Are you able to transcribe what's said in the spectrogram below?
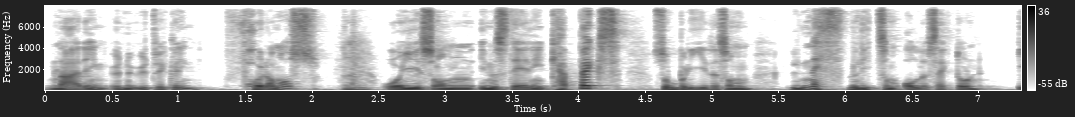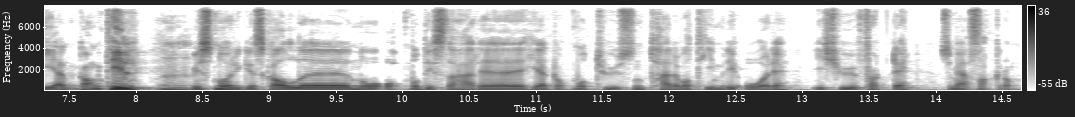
næring under utvikling foran oss. Mm. Og i sånn investering i Capex så blir det som, nesten litt som oljesektoren en gang til. Mm. Hvis Norge skal uh, nå opp mot disse her, uh, helt opp mot 1000 TWh i året i 2040, som jeg snakker om.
